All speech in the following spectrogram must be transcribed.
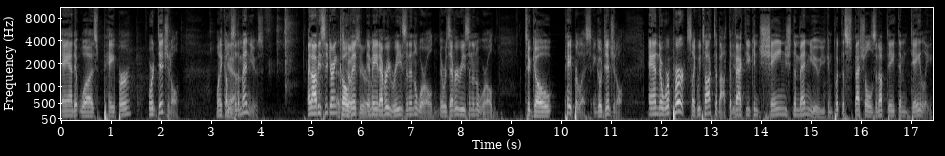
and it was paper or digital when it comes Yeah. to the menus. And obviously during That's COVID, it made every reason in the world. There was every reason in the world to go paperless and go digital. And there were perks, like we talked about. The fact that you can change the menu, you can put the specials and update them daily.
